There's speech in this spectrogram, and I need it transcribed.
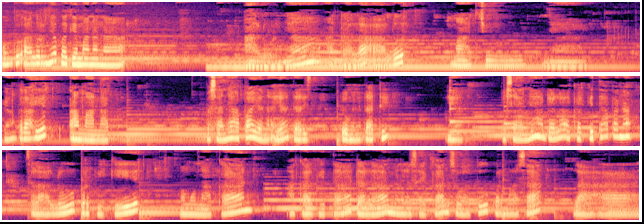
Untuk alurnya bagaimana, Nak? Majunya. Yang terakhir amanat. Pesannya apa ya nak ya dari dongeng tadi? Ya, pesannya adalah agar kita apa nak? Selalu berpikir menggunakan akal kita dalam menyelesaikan suatu permasalahan.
